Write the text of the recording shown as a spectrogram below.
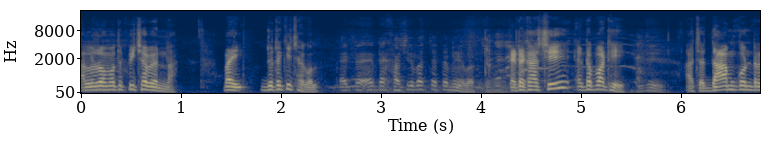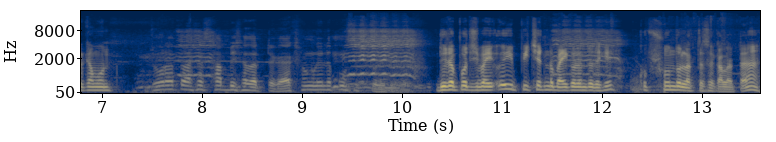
আল্লাহর রহমতে পিছাবেন না। ভাই দুটা কি ছাগল? একটা একটা খাসির বাচ্চা একটা মেয়ে বাচ্চা। একটা খাসি একটা পাঠি? জি। আচ্ছা দাম কোনটার কেমন? জোড়া তো আসে ছাব্বিশ হাজার টাকা একসঙ্গে নিলে পঁচিশ করে দেবে। দুইটা পঁচিশ ভাই ওই পিছনটা বাই করেন তো দেখে খুব সুন্দর লাগতেছে কালারটা হ্যাঁ?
